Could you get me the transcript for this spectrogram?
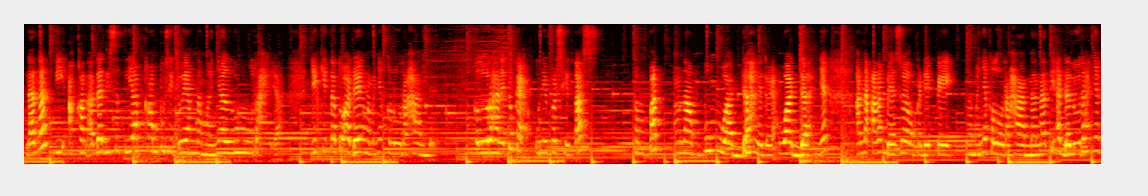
Dan nanti akan ada di setiap kampus itu yang namanya lurah ya. Jadi kita tuh ada yang namanya kelurahan kelurahan itu kayak universitas tempat menampung wadah gitu ya. Wadahnya anak-anak beasiswa LPDP namanya kelurahan. Dan nanti ada lurahnya.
